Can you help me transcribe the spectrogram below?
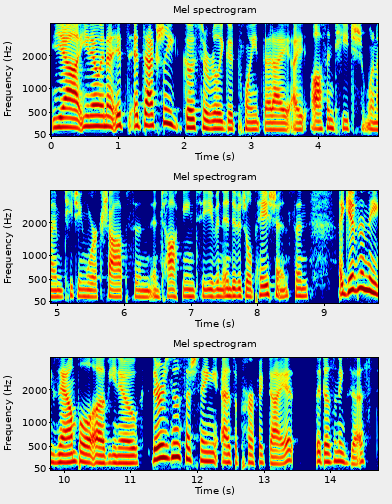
Yeah, you know, and uh, it's it's actually goes to a really good point that I, I often teach when I'm teaching workshops and, and talking to even individual patients. And I give them the example of, you know, there is no such thing as a perfect diet that doesn't exist.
